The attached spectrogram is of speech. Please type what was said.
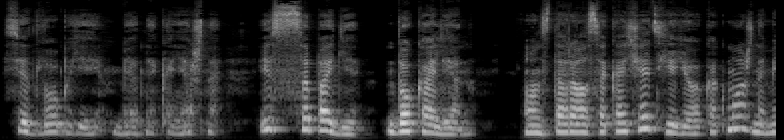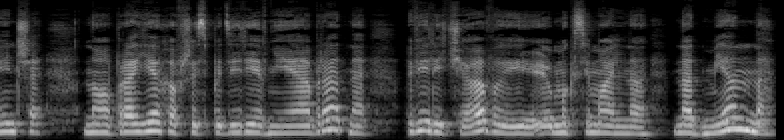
Седло бы ей, бедный, конечно, из сапоги до колен. Он старался качать ее как можно меньше, но, проехавшись по деревне и обратно, величаво и максимально надменно,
